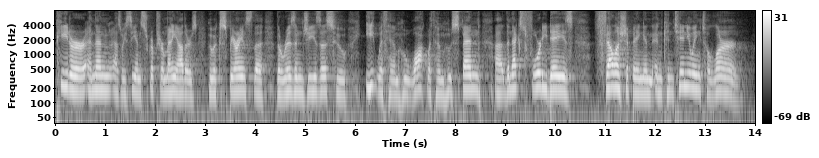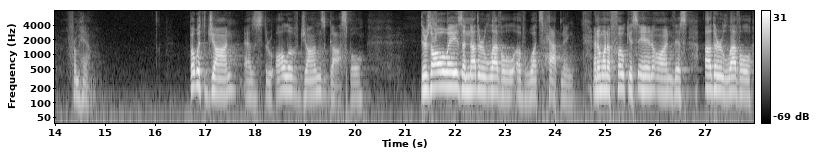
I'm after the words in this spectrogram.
Peter, and then, as we see in Scripture, many others who experience the, the risen Jesus, who eat with him, who walk with him, who spend uh, the next 40 days fellowshipping and, and continuing to learn from him. But with John, as through all of John's gospel, there's always another level of what's happening. And I want to focus in on this other level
